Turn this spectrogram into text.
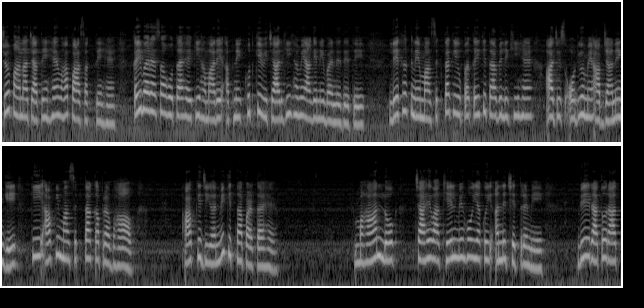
जो पाना चाहते हैं, वह पा सकते हैं। कई बार ऐसा होता है कि हमारे अपने खुद के विचार ही हमें आगे नहीं बढ़ने देते। लेखक ने मानसिकता के ऊपर कई किताबें लिखी हैं। आज इस ऑडियो में आप जानेंगे कि आपकी मानसिकता का प्रभाव आपके जीवन में कितना पड़ता है। महान लोग, चाहे वह खेल में हो या कोई अन्य क्षेत्र में, वे रातों रात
